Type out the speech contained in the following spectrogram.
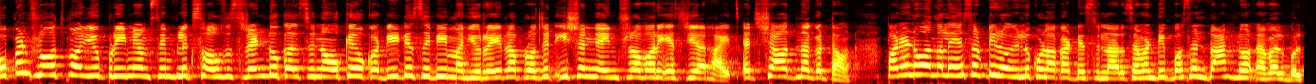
ఓపెన్ ఫ్లోర్స్ మరియు ప్రీమియం సింప్లెక్స్ హౌసెస్ రెండు కలిసిన ఒకే ఒక డీటీసీబీ మరియు రేరా ప్రాజెక్ట్ ఈశాన్య ఇన్ఫ్రావర్ SGR heights at Shadnagar town పన్నెండు వందల ఎస్ఎఫ్టీలో ఇల్లు కూడా కట్టేస్తున్నారు. Seventy percent bank loan available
